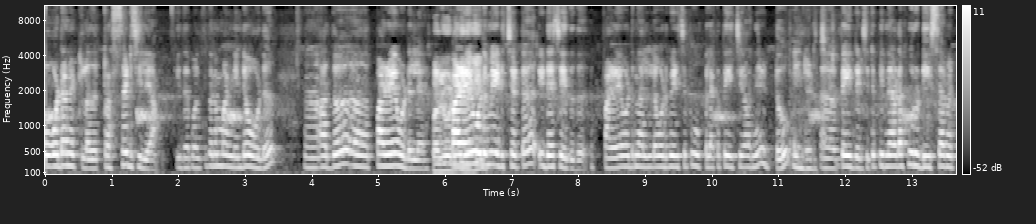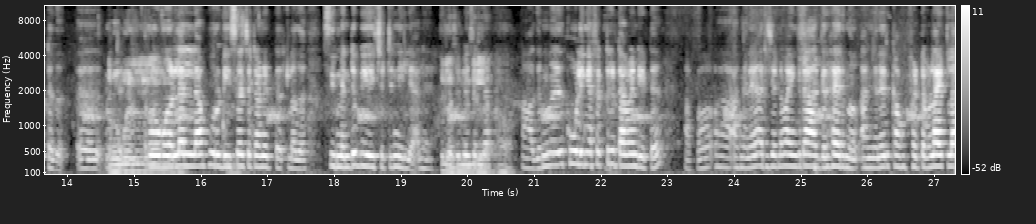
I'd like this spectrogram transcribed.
ഓടാണ് ഇട്ടുള്ളത്. ഡ്രസ്സ് അടിച്ചില്ല. ഇതേപോലത്തെ തന്നെ മണ്ണിന്റെ ഓട്. അത് പഴയ ഓടല്ലേ? പഴയ ഓട് മേടിച്ചിട്ട് ഇടുക ചെയ്തത്. പഴയ ഓട് നല്ല ഓട് മേടിച്ച് പൂപ്പലൊക്കെ തേച്ച് കളഞ്ഞ് ഇട്ടു. പെയിന്റ് അടിച്ചു. പെയിന്റ് അടിച്ചിട്ട് പിന്നെ അവിടെ ഹുറുഡീസാണ് ഇട്ടത്. റൂമുകളിലെല്ലാം ഹുറുഡീസ് വെച്ചിട്ടാണ് ഇട്ടിട്ടുള്ളത്. സിമെന്റ് ഉപയോഗിച്ചിട്ടില്ല അല്ലെ? ഉപയോഗിച്ചിട്ടില്ല. അതും കൂളിംഗ് എഫക്ട് കിട്ടാൻ വേണ്ടിയിട്ട്. അപ്പോൾ അങ്ങനെ അരിച്ചേട്ടന് ഭയങ്കര ആഗ്രഹമായിരുന്നു. അങ്ങനെ ഒരു കംഫർട്ടബിൾ ആയിട്ടുള്ള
